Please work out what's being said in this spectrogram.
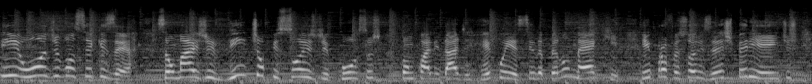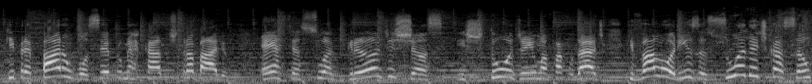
e onde você quiser. São mais de 20 opções de cursos com qualidade reconhecida pelo MEC e professores experientes que preparam você para o mercado de trabalho. Essa é a sua grande chance. Estude em uma faculdade que valoriza sua dedicação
